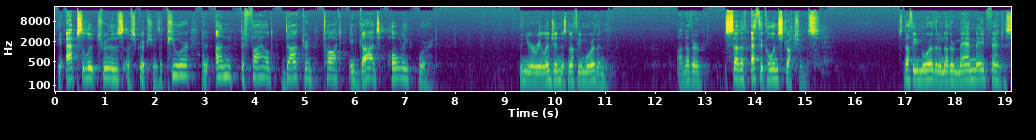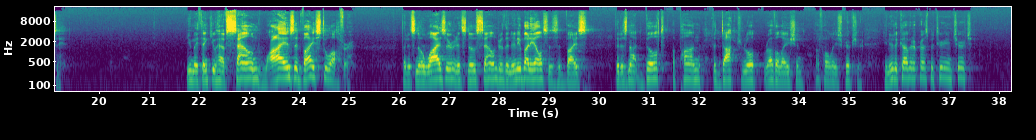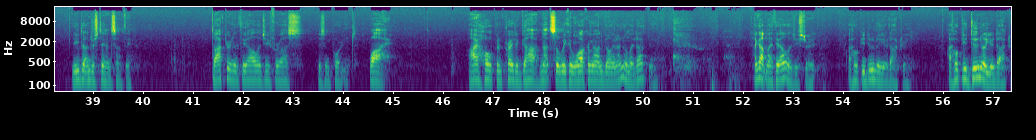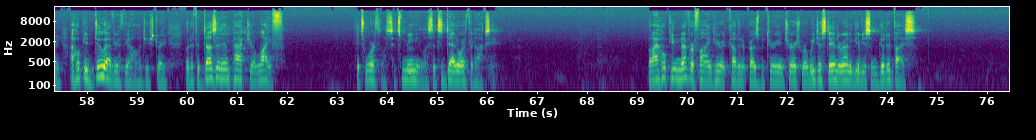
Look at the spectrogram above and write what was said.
The absolute truths of Scripture, the pure and undefiled doctrine taught in God's holy word, then your religion is nothing more than another set of ethical instructions. It's nothing more than another man made fantasy. You may think you have sound, wise advice to offer but it's no wiser and it's no sounder than anybody else's advice that is not built upon the doctrinal revelation of Holy Scripture. You new to Covenant Presbyterian Church? You need to understand something. Doctrine and theology for us is important. Why? I hope and pray to God, not so we can walk around going, I know my doctrine. I got my theology straight. I hope you do know your doctrine. I hope you do know your doctrine. I hope you do have your theology straight. But if it doesn't impact your life, it's worthless, it's meaningless, it's dead orthodoxy. But I hope you never find here at Covenant Presbyterian Church where we just stand around and give you some good advice.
